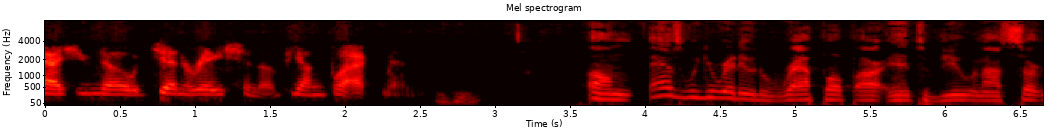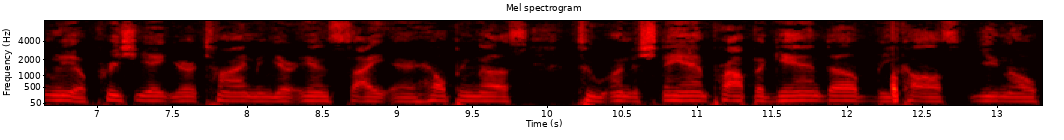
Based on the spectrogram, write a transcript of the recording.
as you know, a generation of young black men. Mm-hmm. Um, as we get ready to wrap up our interview, and I certainly appreciate your time and your insight in helping us to understand propaganda because, you know,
